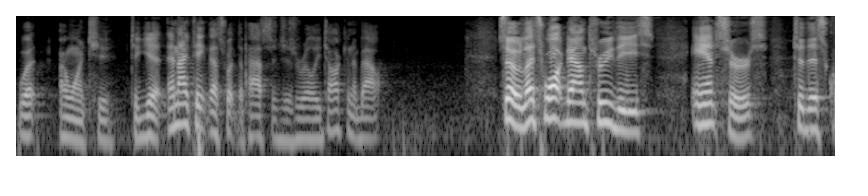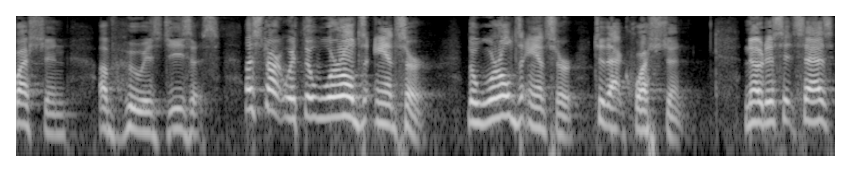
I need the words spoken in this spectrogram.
what I want you to get. And I think that's what the passage is really talking about. So let's walk down through these answers to this question of who is Jesus. Let's start with the world's answer. The world's answer to that question. Notice it says,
